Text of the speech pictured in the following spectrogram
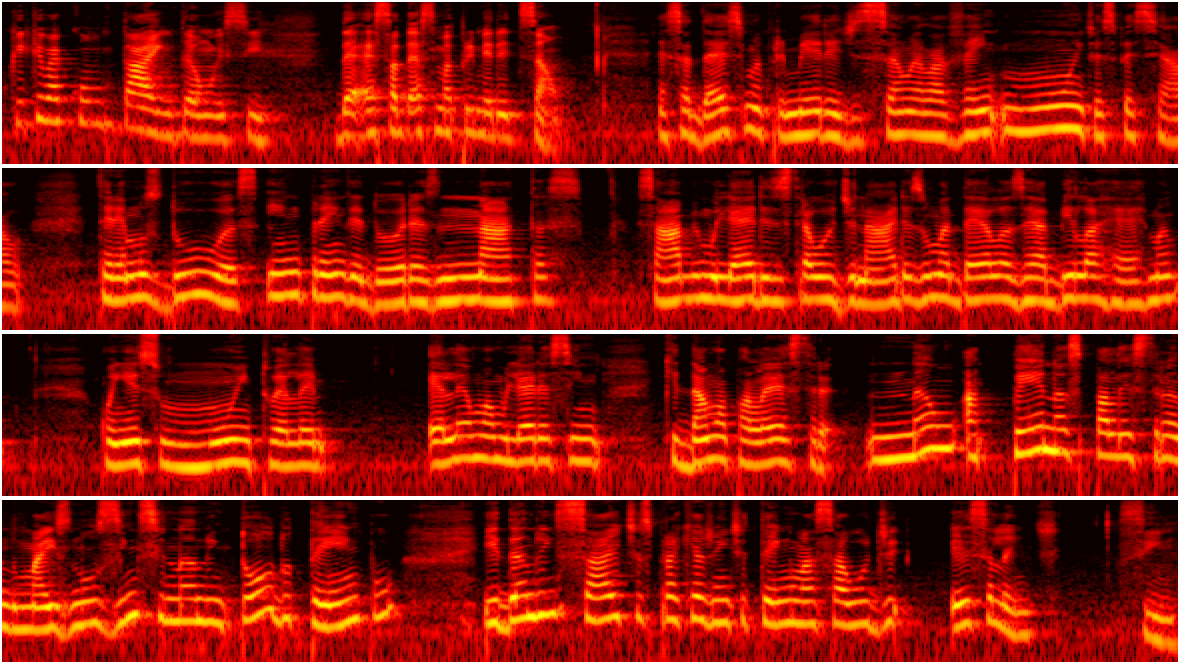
O que que vai contar então esse essa 11 primeira edição? Essa 11 primeira edição, ela vem muito especial. Teremos duas empreendedoras natas sabe? Mulheres extraordinárias. Uma delas é a Bila Herman. Conheço muito. Ela é, ela é uma mulher, assim, que dá uma palestra, não apenas palestrando, mas nos ensinando em todo o tempo e dando insights para que a gente tenha uma saúde excelente. Sim.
